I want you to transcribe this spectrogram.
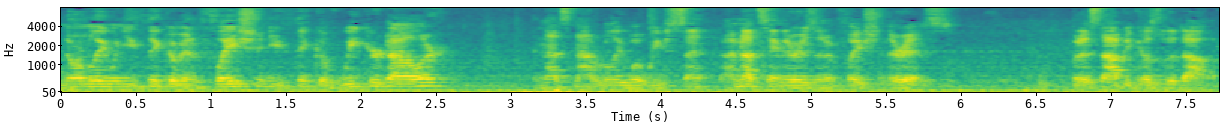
Normally, when you think of inflation, you think of weaker dollar, and that's not really what we've sent. I'm not saying there isn't inflation, there is, but it's not because of the dollar.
